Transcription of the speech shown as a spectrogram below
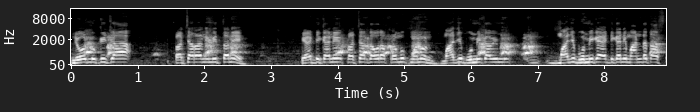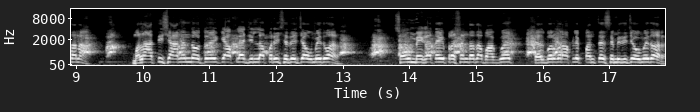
निवडणुकीच्या प्रचारानिमित्ताने या ठिकाणी प्रचार दौरा प्रमुख म्हणून माझी भूमिका मी माझी भूमिका या ठिकाणी मांडत असताना मला अतिशय आनंद होतोय की आपल्या जिल्हा परिषदेच्या उमेदवार सौ मेघाताई प्रशांतदादा भागवत त्याचबरोबर आपले पंचायत समितीचे उमेदवार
